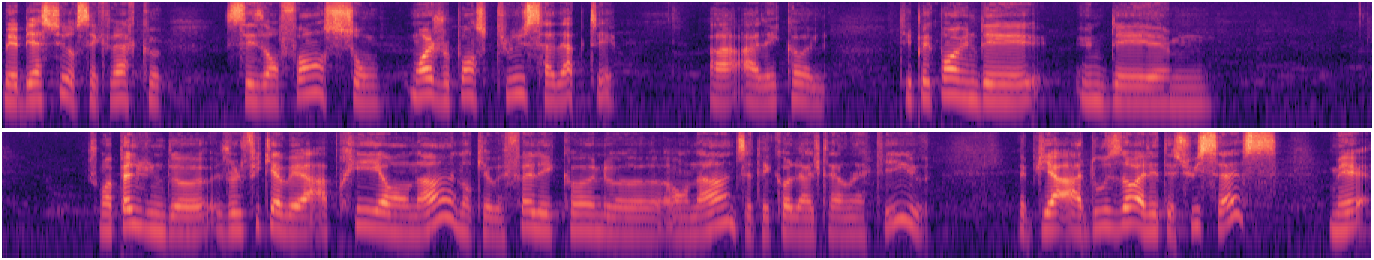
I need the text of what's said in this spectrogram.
mais bien sûr, c'est clair que ces enfants sont, moi, je pense, plus adaptés à, l'école. Typiquement, une des... Une des euh, je me rappelle une de, jeune fille qui avait appris en Inde, donc qui avait fait l'école en Inde, cette école alternative. Et puis à 12 ans, elle était suissesse, mais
